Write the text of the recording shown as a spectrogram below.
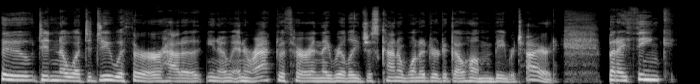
who didn't know what to do with her or how to, you know, interact with her. And they really just kind of wanted her to go home and be retired. But I think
